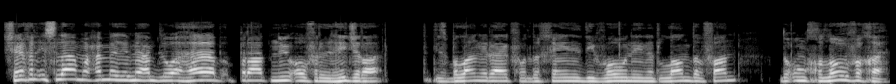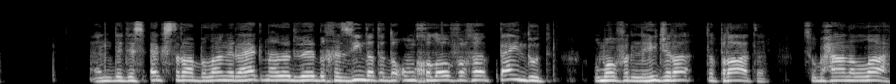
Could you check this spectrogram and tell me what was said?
Sheikh al-Islam Mohammed ibn Abdul Wahhab praat nu over de Het is belangrijk voor degenen die wonen in het landen van de ongelovigen. En dit is extra belangrijk nadat we hebben gezien dat het de ongelovigen pijn doet om over de hijra te praten. Subhanallah.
